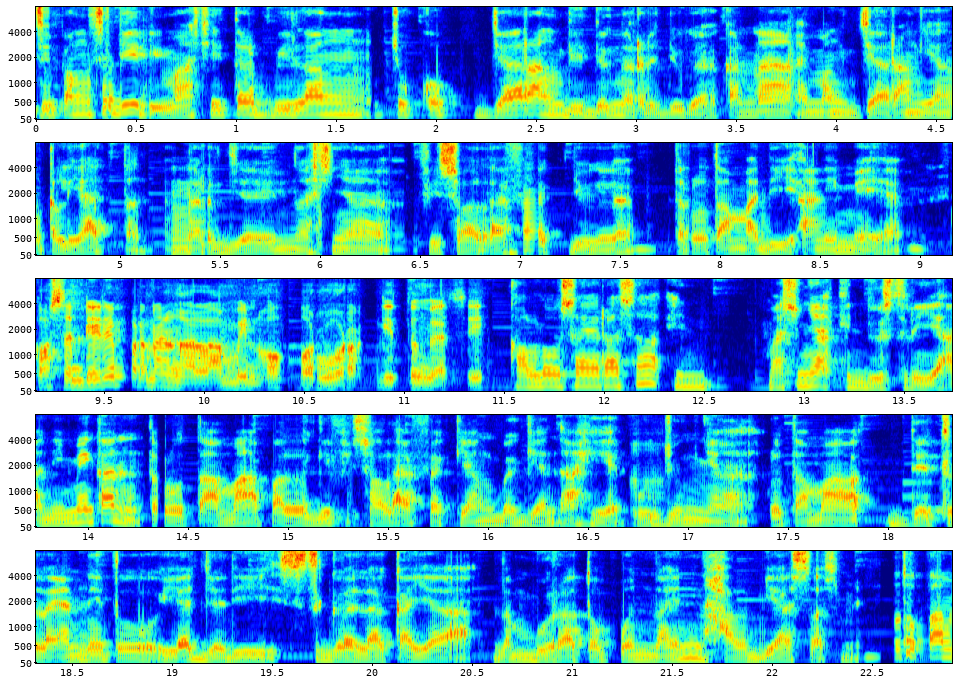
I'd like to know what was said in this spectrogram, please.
Jepang sendiri masih terbilang cukup jarang didengar juga karena emang jarang yang kelihatan ngerjain nasnya visual effect juga terutama di anime ya. Kau sendiri pernah ngalamin overwork gitu nggak sih? Kalau saya rasa in- maksudnya industri anime kan terutama apalagi visual effect yang bagian akhir ujungnya terutama deadline itu ya jadi segala kayak lembur ataupun lain hal biasa sebenarnya. Tuntutan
